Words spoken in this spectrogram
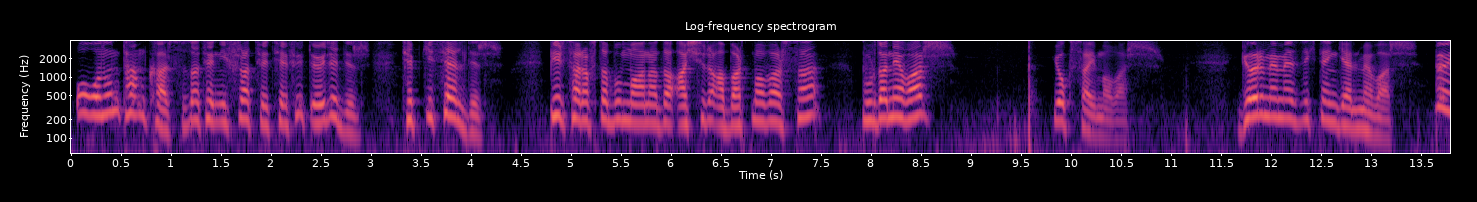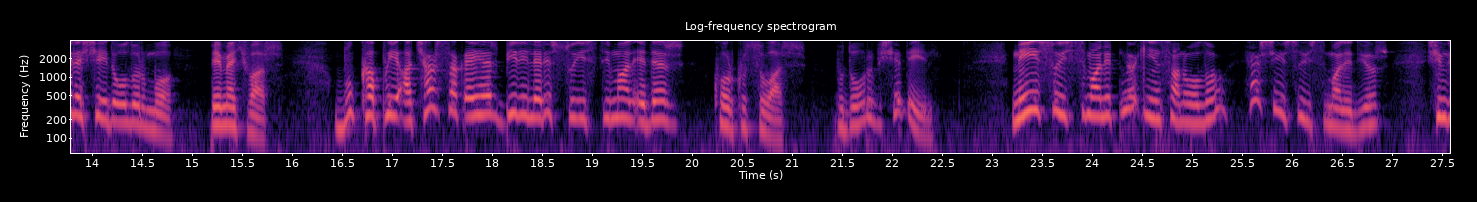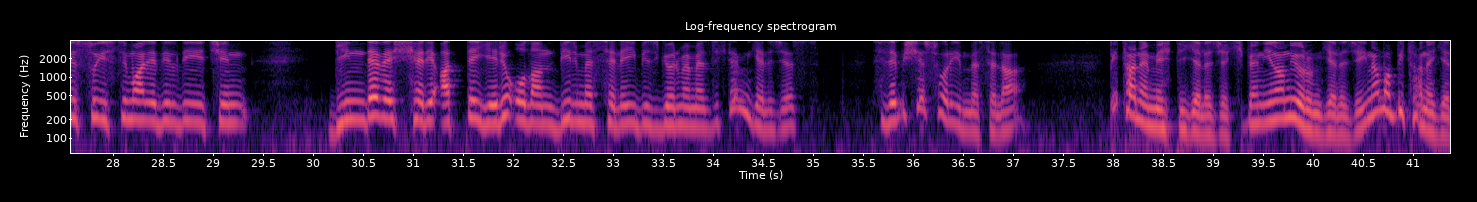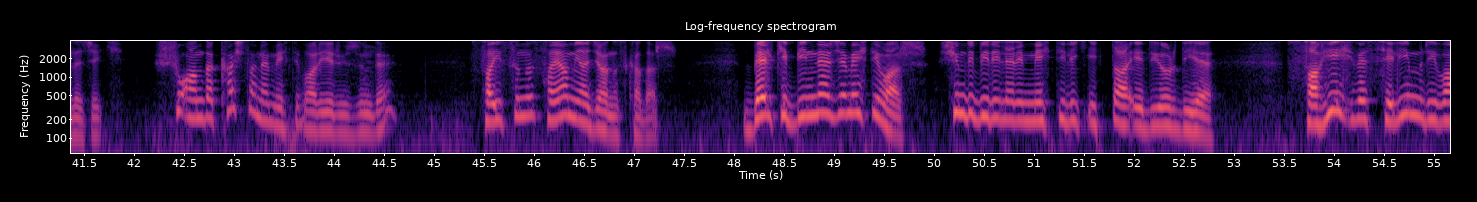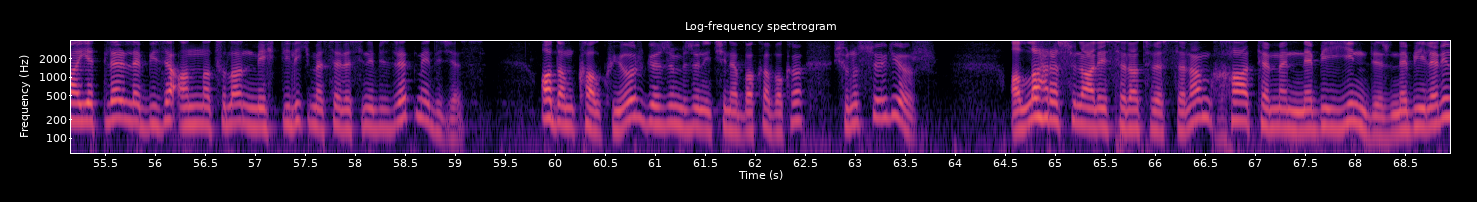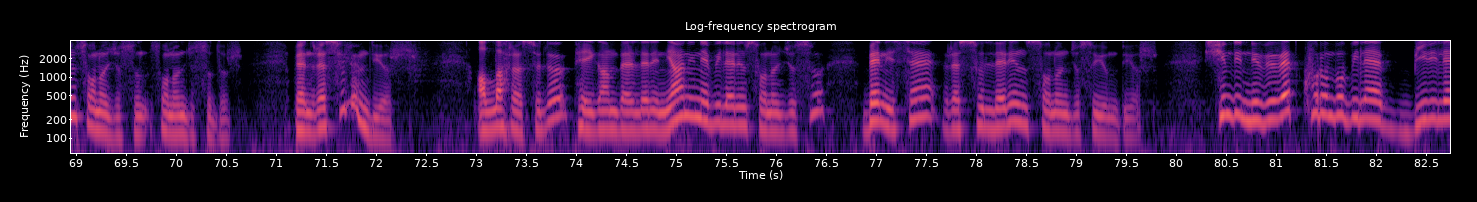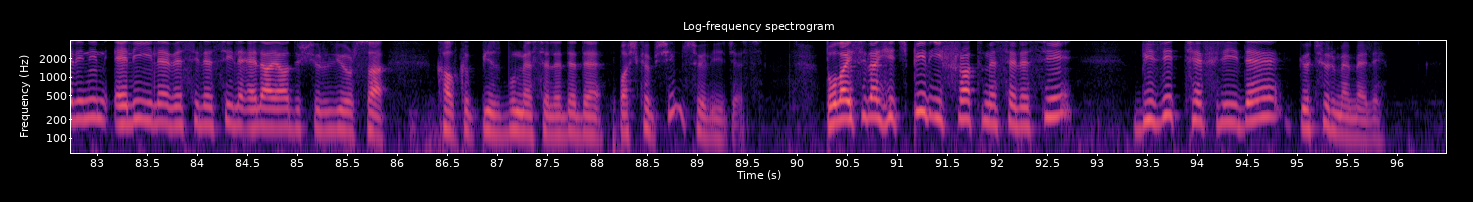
O onun tam karşısı zaten ifrat ve tefrit öyledir tepkiseldir. Bir tarafta bu manada aşırı abartma varsa burada ne var? Yok sayma var. Görmemezlikten gelme var. Böyle şey de olur mu demek var bu kapıyı açarsak eğer birileri suistimal eder korkusu var. Bu doğru bir şey değil. Neyi suistimal etmiyor ki insanoğlu? Her şeyi suistimal ediyor. Şimdi suistimal edildiği için dinde ve şeriatte yeri olan bir meseleyi biz görmemezlikte mi geleceğiz? Size bir şey sorayım mesela. Bir tane Mehdi gelecek. Ben inanıyorum geleceğin ama bir tane gelecek. Şu anda kaç tane Mehdi var yeryüzünde? sayısını sayamayacağınız kadar. Belki binlerce Mehdi var. Şimdi birileri Mehdilik iddia ediyor diye sahih ve selim rivayetlerle bize anlatılan Mehdilik meselesini biz ret mi edeceğiz? Adam kalkıyor gözümüzün içine baka baka şunu söylüyor. Allah Resulü aleyhissalatü vesselam hatemen nebiyindir. Nebilerin sonuncusu, sonuncusudur. Ben Resulüm diyor. Allah Resulü peygamberlerin yani nebilerin sonuncusu ben ise Resullerin sonuncusuyum diyor. Şimdi nübüvvet kurumu bile birilerinin eliyle vesilesiyle el ayağa düşürülüyorsa kalkıp biz bu meselede de başka bir şey mi söyleyeceğiz? Dolayısıyla hiçbir ifrat meselesi bizi tefride götürmemeli.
